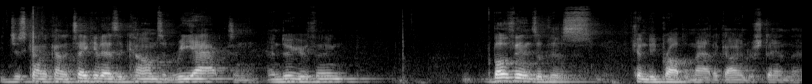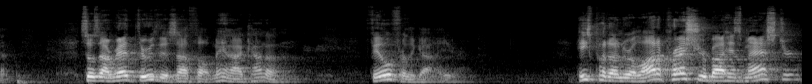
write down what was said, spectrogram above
You just kind of kind of take it as it comes and react and, and do your thing both ends of this can be problematic. I understand that. So as I read through this, I thought, man, I kind of feel for the guy here. He's put under a lot of pressure by his master.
